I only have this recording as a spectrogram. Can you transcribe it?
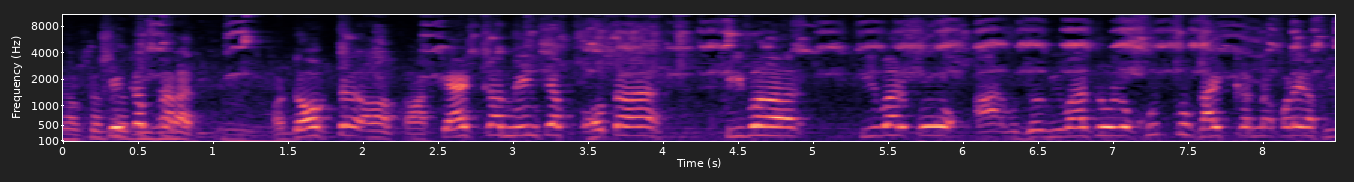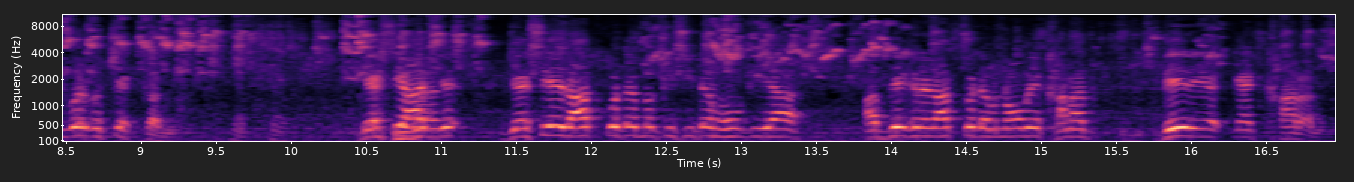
डॉक्टर चेकअप करा दी। और डॉक्टर और, और कैट का मेन क्या होता है फीवर फीवर को जो विवाद लोग लोग खुद को गाइड करना पड़ेगा फीवर को चेक करना। जैसे आज जैसे रात को टाइम किसी टाइम हो गया अब देख रहे रात को टाइम नौ बजे खाना दे रहे कैट खा रहा नहीं।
